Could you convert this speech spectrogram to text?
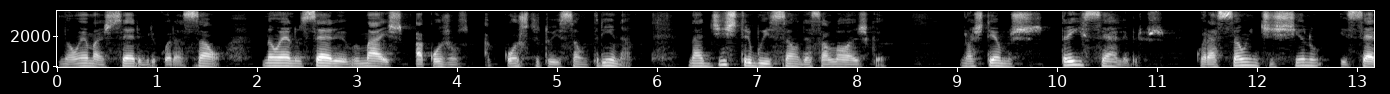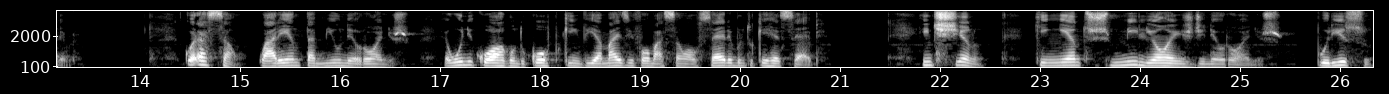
Não é mais cérebro e coração, não é no cérebro mais a, a constituição trina. Na distribuição dessa lógica, nós temos três cérebros: coração, intestino e cérebro. Coração, 40 mil neurônios. É o único órgão do corpo que envia mais informação ao cérebro do que recebe. Intestino, 500 milhões de neurônios. Por isso,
